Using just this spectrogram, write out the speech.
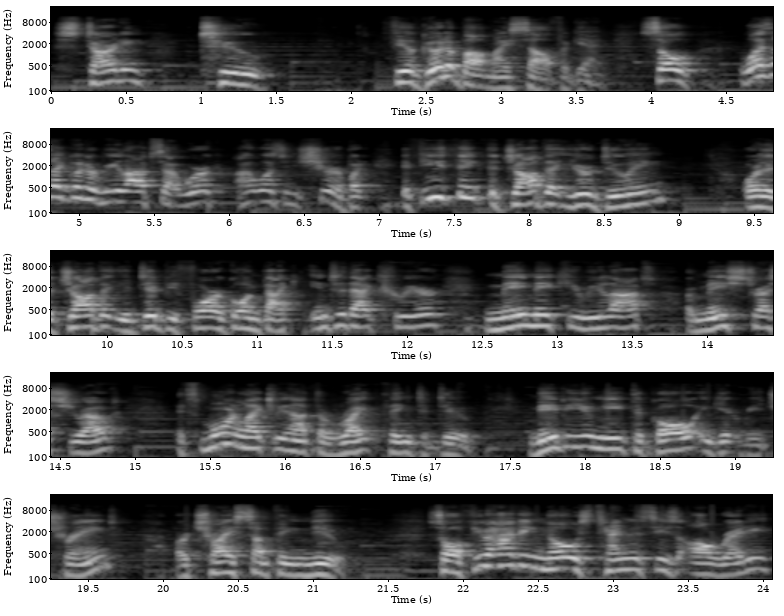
starting to feel good about myself again. So was I going to relapse at work? I wasn't sure. But if you think the job that you're doing or the job that you did before going back into that career may make you relapse or may stress you out, it's more likely not the right thing to do. Maybe you need to go and get retrained or try something new. So if you're having those tendencies already,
